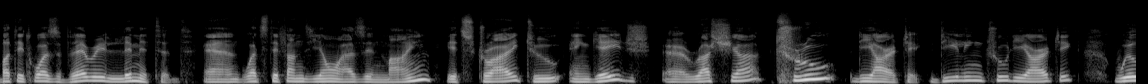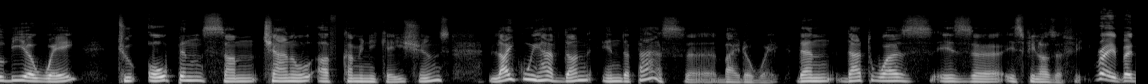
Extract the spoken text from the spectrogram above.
but it was very limited. And what Stéphane Dion has in mind, it's try to engage uh, Russia through the Arctic. Dealing through the Arctic will be a way to open some channel of communications like we have done in the past, uh, by the way. Then that was his, uh, his philosophy. Right, but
